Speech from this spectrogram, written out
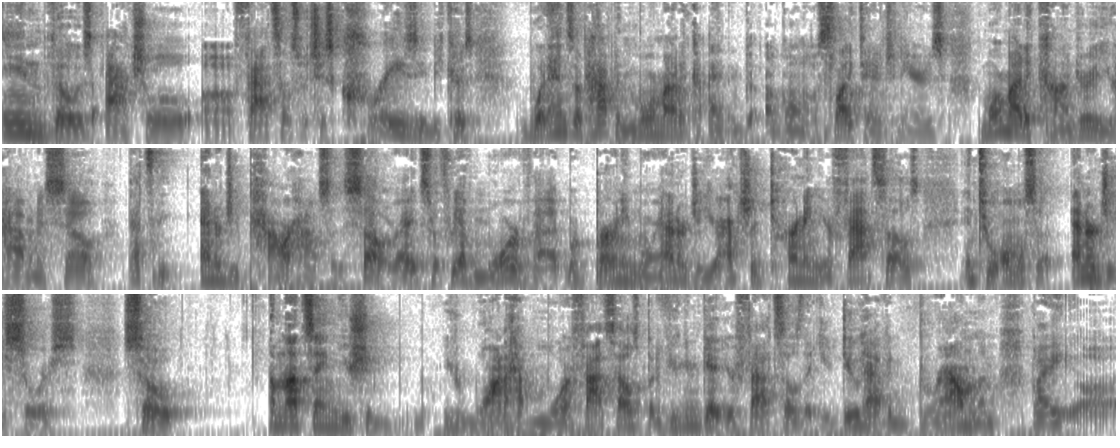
in those actual uh, fat cells, which is crazy because what ends up happening, the more mitochondria, I'm going on a slight tangent here, is the more mitochondria you have in a cell, that's the energy powerhouse of the cell, right? So if we have more of that, we're burning more energy. You're actually turning your fat cells into almost an energy source. So I'm not saying you should you want to have more fat cells, but if you can get your fat cells that you do have and brown them by uh,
